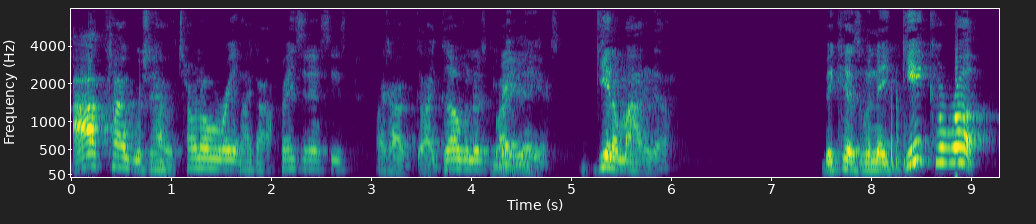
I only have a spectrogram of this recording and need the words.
Our Congress should have a turnover rate like our presidencies, like our like governors, like mayors. Get them out of there. Because when they get corrupt,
